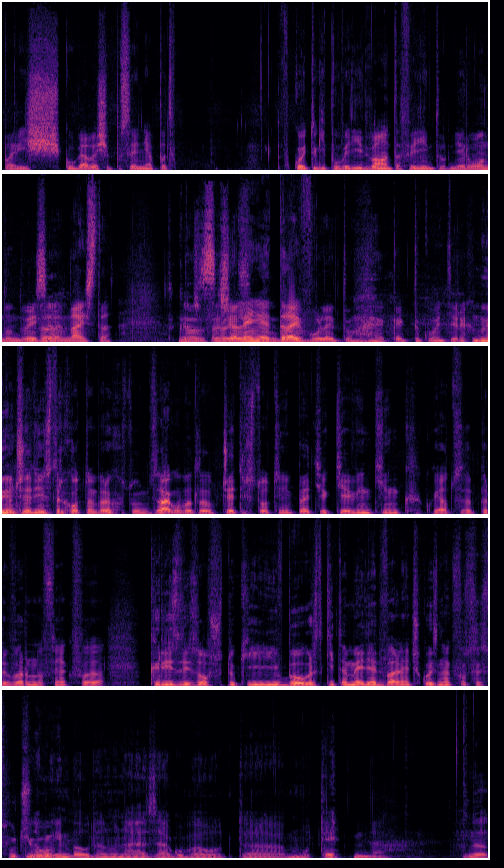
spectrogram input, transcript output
Париж, кога беше последния път, в който ги победи двамата в един турнир, Лондон 2017. Да. Така, Но, за съжаление, много... драйв волето, както коментирах. Но иначе един страхотен преход. От загубата от 405-я Кевин Кинг, която се превърна в някаква криза изобщо тук и, и в българските медии, едва ли не, че кой знае какво се е случило. Но Уимбълдън, оная загуба от uh, Муте. Да. Да,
